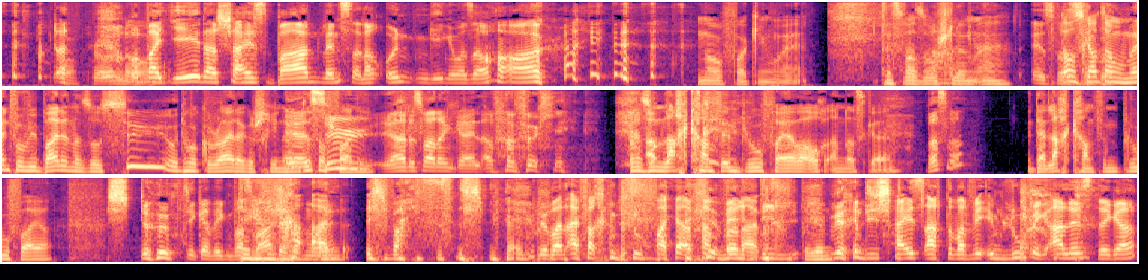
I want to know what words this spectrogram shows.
oh, Bro, no. Und bei jeder scheiß Bahn, wenn es dann nach unten ging, immer so Hawk. no fucking way. Das war so schlimm, ey. Es Doch, es gab da einen Moment, wo wir beide dann so Sü und Hawk Rider geschrien haben. ja, das war sü. funny. ja, das war dann geil, aber wirklich. Oder so ein Lachkrampf im Bluefire war auch anders geil. Was war? Der Lachkrampf im Bluefire. Stimmt, Digga, wegen was Der war der nochmal? Ich weiß es nicht mehr. Wir waren einfach im Blue Fire, Wir waren während, die, drin. während die scheiß Achterbahn, wir im Looping alles, Digga.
